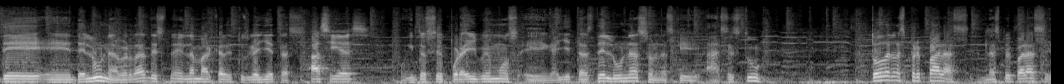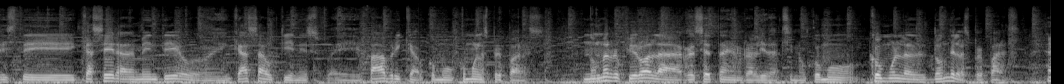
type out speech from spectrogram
de, eh, de Luna, ¿verdad? Es la marca de tus galletas. Así es. Entonces, por ahí vemos eh, galletas de Luna, son las que haces tú. Todas las preparas, las preparas este, caseramente o en casa o tienes eh, fábrica o cómo, cómo las preparas. No me refiero a la receta en realidad, sino cómo, cómo las, dónde las preparas.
